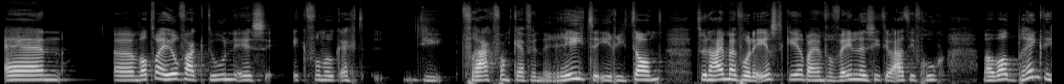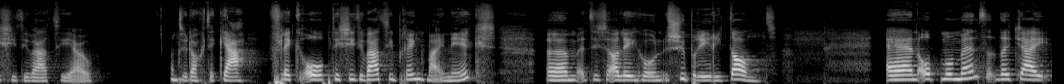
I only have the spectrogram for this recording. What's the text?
En uh, wat wij heel vaak doen is, ik vond ook echt die vraag van Kevin rete irritant. Toen hij mij voor de eerste keer bij een vervelende situatie vroeg: Maar wat brengt die situatie jou? En toen dacht ik: Ja, flikker op, die situatie brengt mij niks. Um, het is alleen gewoon super irritant. En op het moment dat jij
